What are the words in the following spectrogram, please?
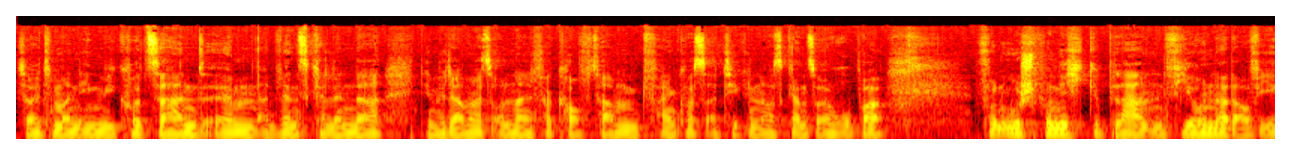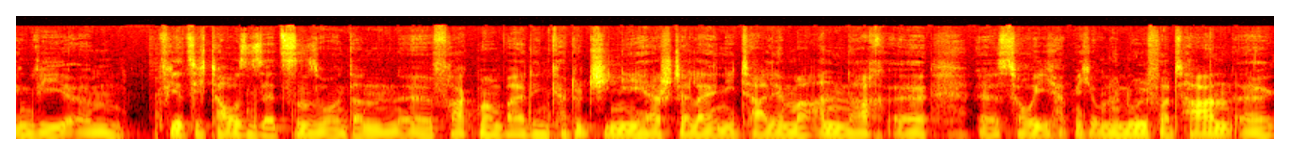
sollte man irgendwie kurzerhand ähm, Adventskalender, den wir damals online verkauft haben, mit Feinkostartikeln aus ganz Europa, von ursprünglich geplanten 400 auf irgendwie ähm, 40.000 setzen. So, und dann äh, fragt man bei den Cattuccini-Hersteller in Italien mal an nach, äh, äh, sorry, ich habe mich um eine Null vertan, äh,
